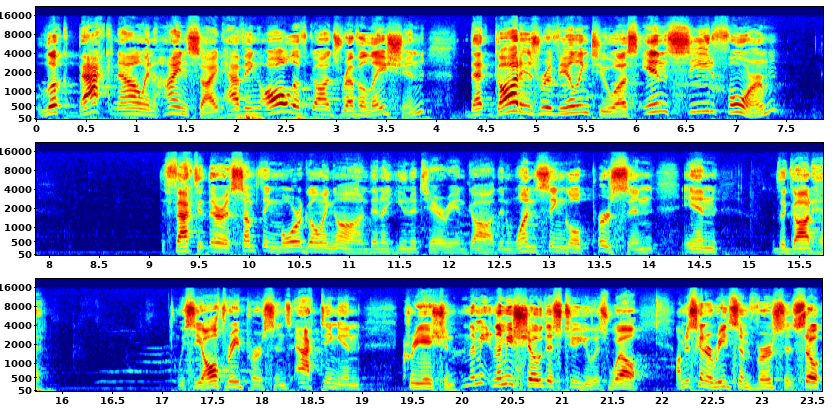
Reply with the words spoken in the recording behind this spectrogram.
look back now in hindsight, having all of God's revelation, that God is revealing to us in seed form the fact that there is something more going on than a Unitarian God, than one single person in the Godhead. We see all three persons acting in creation. Let me, let me show this to you as well. I'm just going to read some verses. So,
